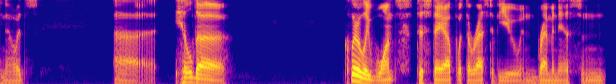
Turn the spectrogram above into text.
you know, it's uh, Hilda clearly wants to stay up with the rest of you and reminisce and,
